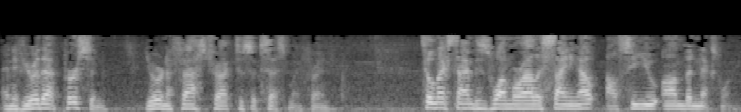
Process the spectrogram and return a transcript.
And if you're that person, you're in a fast track to success, my friend. Till next time, this is Juan Morales signing out. I'll see you on the next one.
